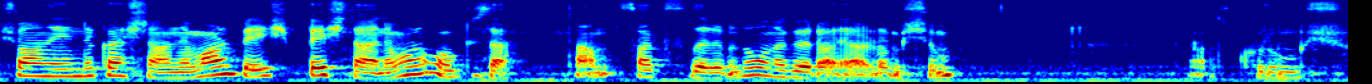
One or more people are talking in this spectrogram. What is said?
Şu an elimde kaç tane var? 5. 5 tane var. O güzel. Tam saksılarımı da ona göre ayarlamışım. Biraz kurumuş.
